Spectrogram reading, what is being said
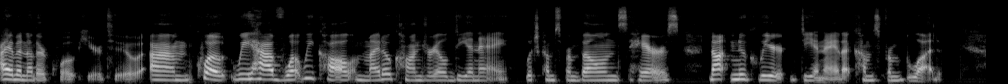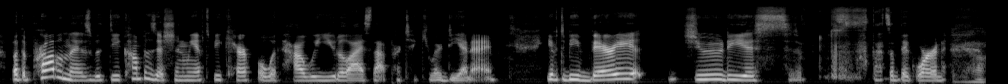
I have another quote here too. Um quote, we have what we call mitochondrial DNA, which comes from bones, hairs, not nuclear DNA that comes from blood. But the problem is with decomposition, we have to be careful with how we utilize that particular DNA. You have to be very Judaist that's a big word Yeah.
